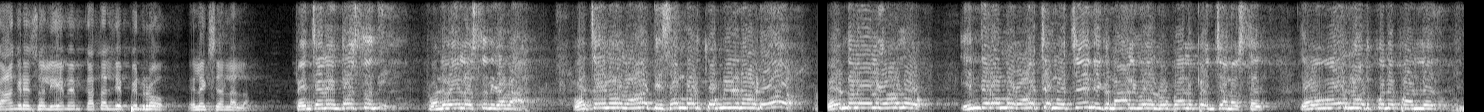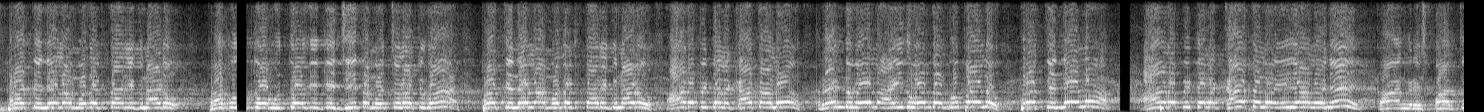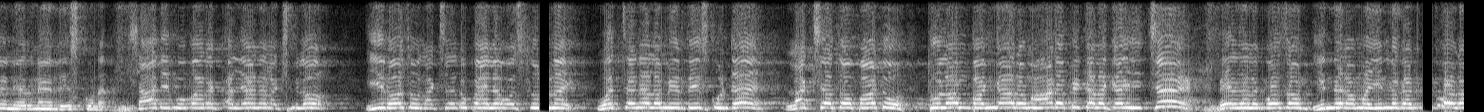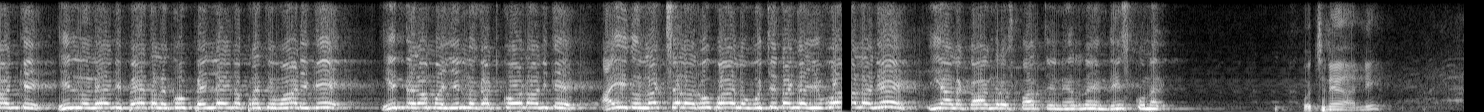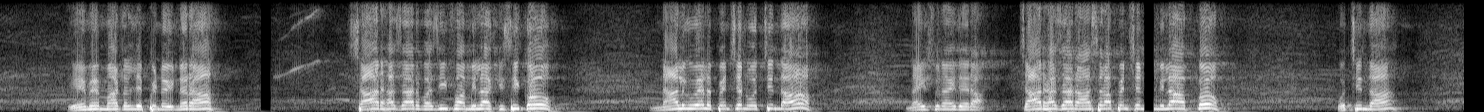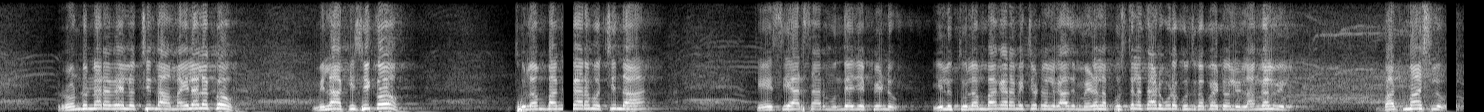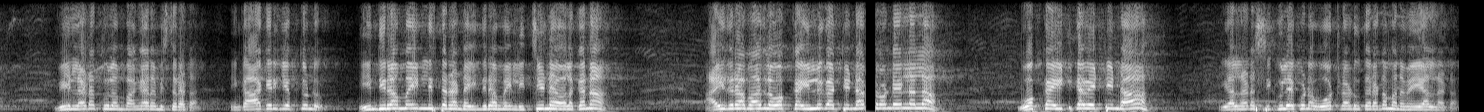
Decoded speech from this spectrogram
కాంగ్రెస్ వాళ్ళు ఏమేమి కథలు చెప్పినరో ఎలక్షన్లలో పెన్షన్ ఎంత వస్తుంది? రెండు వేలు వస్తుంది కదా. వచ్చే నెల డిసెంబర్ తొమ్మిది నాడు రెండు వేలు కాదు. ఇందిరమ్మ రాజ్యం వచ్చి నీకు నాలుగు వేల రూపాయలు పెన్షన్ వస్తుంది. ఎవరు నడుకునే పని లేదు. ప్రతి నెల మొదటి తారీఖు నాడు ప్రభుత్వ ఉద్యోగికి జీతం వచ్చినట్టుగా ప్రతి నెల మొదటి తారీఖు నాడు ఆడబిడ్డల ఖాతాలో రెండు వేల ఐదు వందల రూపాయలు ప్రతి నెల ఆడబిడ్డల ఖాతాలో వేయాలని కాంగ్రెస్ పార్టీ నిర్ణయం తీసుకున్నది. షాదీ ముబారక్ కళ్యాణ లక్ష్మిలో ఈ రోజు లక్ష రూపాయలే వస్తున్నాయి. వచ్చే నెల మీరు తీసుకుంటే లక్షతో పాటు తులం బంగారం ఆడబిడ్డలకే ఇచ్చే పేదల కోసం ఇందిరమ్మ ఇల్లు కట్టుకోవడానికి ఇల్లు లేని పేదలకు పెళ్ళైన ప్రతి వాడికి ఇందిరమ్మ ఇల్లు కట్టుకోవడానికి ఐదు లక్షల రూపాయలు ఉచితంగా ఇవ్వాలని ఇవాళ కాంగ్రెస్ పార్టీ నిర్ణయం తీసుకున్నది. వచ్చినాయా అన్ని? ఏమేం మాటలు చెప్పిండో విన్నారా? చార్ హజార్ వజీఫా మిలా కిసికో? నాలుగు వేల పెన్షన్ వచ్చిందా? నై సునాయి దేరా. చార్ హజార్ ఆసరా పెన్షన్ మిలా ఆప్కో? వచ్చిందా? రెండున్నర వేలు వచ్చిందా మహిళలకు? మిలా కిసికో? తులం బంగారం వచ్చిందా? కేసీఆర్ సార్ ముందే చెప్పిండు. వీళ్ళు తులం బంగారం ఇచ్చేటోళ్ళు కాదు మెడల పుస్తల తాడు కూడా గుంజుకపోయేటోళ్ళు లంగలు వీళ్ళు. బద్మాష్లు. వీళ్ళట తులం బంగారం ఇస్తారట. ఇంకా ఆఖరికి చెప్తుండు ఇందిరమ్మ ఇండ్లు ఇస్తారంట. ఇందిరమ్మ ఇండ్లు ఇచ్చిండే వాళ్ళకన్నా హైదరాబాద్లో ఒక్క ఇల్లు కట్టిండా రెండేళ్ళలో ఒక్క ఇటుక పెట్టిండా? ఇవాళ సిగ్గు లేకుండా ఓట్లు అడుగుతారట మనం వేయాలన్నట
